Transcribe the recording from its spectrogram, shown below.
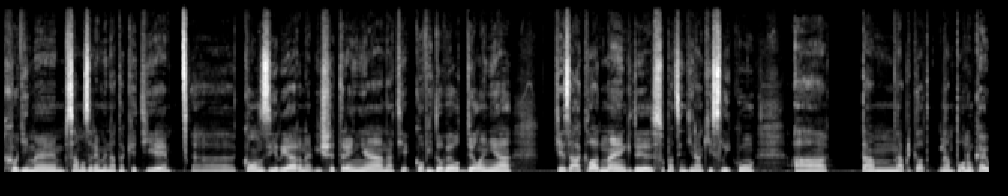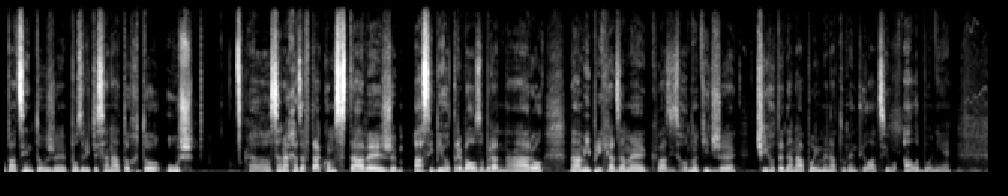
chodíme samozrejme na také tie konziliárne vyšetrenia, na tie covidové oddelenia, tie základné, kde sú pacienti na kyslíku a tam napríklad nám ponúkajú pacientov, že pozrite sa na tohto už sa nachádza v takom stave, že asi by ho trebalo zobrať na áro, no a my prichádzame kvázi zhodnotiť, že či ho teda napojíme na tú ventiláciu alebo nie. Mm-hmm.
